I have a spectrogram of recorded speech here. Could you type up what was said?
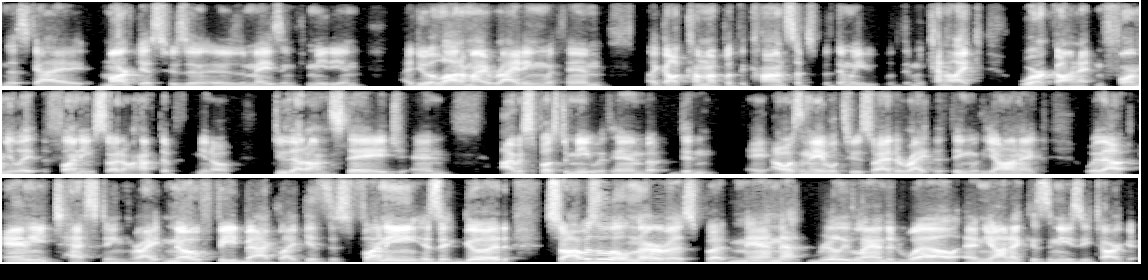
this guy Marcus, who's a who's an amazing comedian. I do a lot of my writing with him. Like I'll come up with the concepts, but then we then we kind of like work on it and formulate the funny, so I don't have to you know do that on stage. And I was supposed to meet with him, but didn't I wasn't able to, so I had to write the thing with Yanik without any testing, right? No feedback like, is this funny? Is it good? So I was a little nervous, but man, that really landed well. And Yanik is an easy target.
